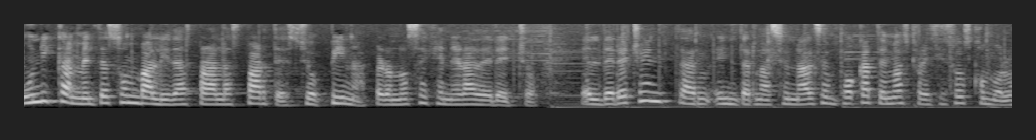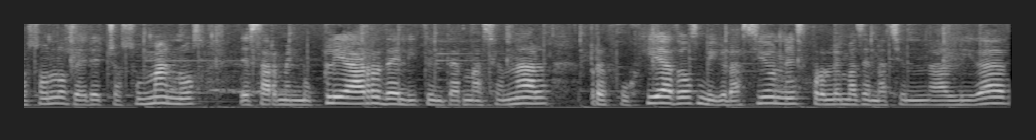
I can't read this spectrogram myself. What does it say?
únicamente son válidas para las partes, se opina, pero no se genera derecho. El derecho internacional se enfoca a temas precisos como son los derechos humanos, desarme nuclear, delito internacional, refugiados, migraciones, problemas de nacionalidad,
